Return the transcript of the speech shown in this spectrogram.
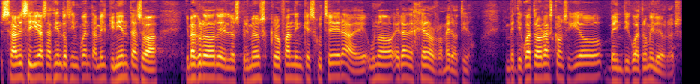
sabes si llegas a 150, 1500 o a... Yo me acuerdo de los primeros crowdfunding que escuché, era de- uno era de Gerard Romero, tío. En 24 horas consiguió 24.000 euros.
